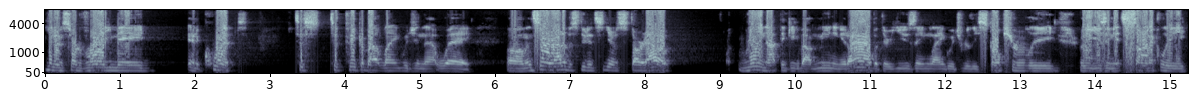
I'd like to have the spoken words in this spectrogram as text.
you know, sort of ready made and equipped to to think about language in that way. Um, and so a lot of the students, you know, start out really not thinking about meaning at all, but they're using language really sculpturally, really using it sonically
